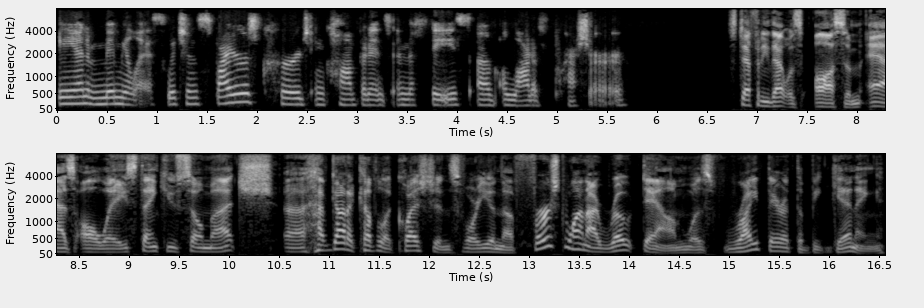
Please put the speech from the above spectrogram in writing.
and Mimulus, which inspires courage and confidence in the face of a lot of pressure. Stephanie, that was awesome as always. Thank you so much. Uh, I've got a couple of questions for you. And the first one I wrote down was right there at the beginning.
